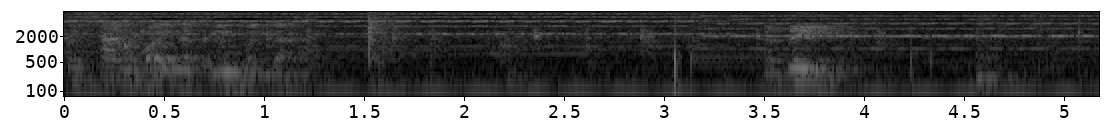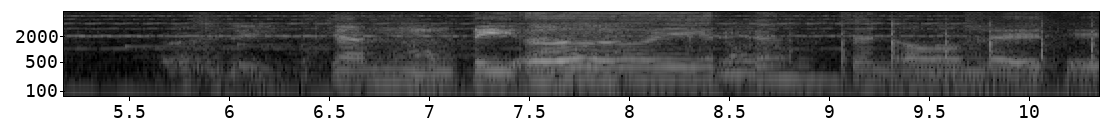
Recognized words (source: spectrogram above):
cái sai bảy là tự mình đã là gì เออเป็นดี ចន្ទទីអើយដឹងសិនអូមលេទេ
